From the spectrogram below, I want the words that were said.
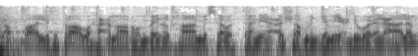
الأطفال اللي تتراوح أعمارهم بين الخامسة والثانية عشر من جميع دول العالم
